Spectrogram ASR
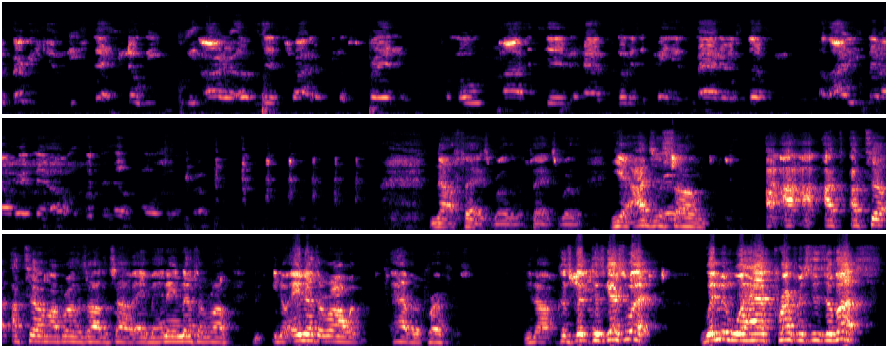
the very few niche that you know we we honor, uplift, try to you know spread and promote positive and have women's opinions matter and stuff. A lot of these men out here, man, I don't know what the hell going on, bro. Nah, facts, brother. Facts, brother. Yeah, I just um, I I, I I tell I tell my brothers all the time, hey man, ain't nothing wrong. You know, ain't nothing wrong with having a preference. You know, because because guess what, women will have preferences of us,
